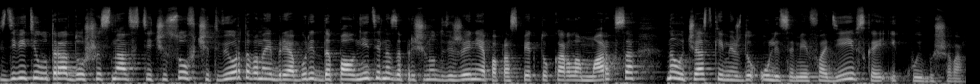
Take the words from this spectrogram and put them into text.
С 9 утра до 16 часов 4 ноября будет дополнительно запрещено движение по проспекту Карла Маркса на участке между улицами Фадеевской и Куйбышева.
